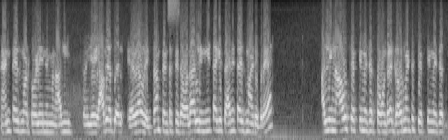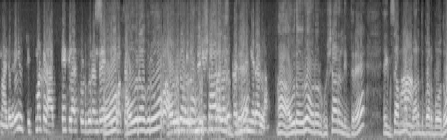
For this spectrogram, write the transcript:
ಸ್ಯಾನಿಟೈಸ್ ಮಾಡ್ಕೊಳ್ಳಿ ನಿಮ್ಮನ್ನ ಅಲ್ಲಿ ಯಾವ್ಯಾವ ಯಾವ್ಯಾವ ಎಕ್ಸಾಮ್ ಸೆಂಟರ್ಸ್ ಇದಾವಲ್ಲ ಅಲ್ಲಿ ನೀಟಾಗಿ ಸ್ಯಾನಿಟೈಸ್ ಮಾಡಿದ್ರೆ ಅಲ್ಲಿ ನಾವು ಸೇಫ್ಟಿ ಮೆಜರ್ ತಗೊಂಡ್ರೆ ಗವರ್ಮೆಂಟ್ ಸೇಫ್ಟಿ ಮೆಜರ್ಸ್ ಮಾಡಿದ್ರೆ ಇವ್ ಚಿಕ್ಕ ಮಕ್ಕಳು ಹತ್ತನೇ ಕ್ಲಾಸ್ ಹುಡುಗರು ಅಂದ್ರೆ ಅವರವರು ಅವರವರ ಹುಷಾರಲ್ಲಿದ್ರೆ ಇರಲ್ಲ ಹಾ ಅವ್ರವ್ರು ಅವ್ರವ್ರ ಹುಷಾರಲ್ಲಿದ್ರೆ ಎಕ್ಸಾಮ್ನ ಬರ್ದ್ ಬರ್ಬೋದು.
